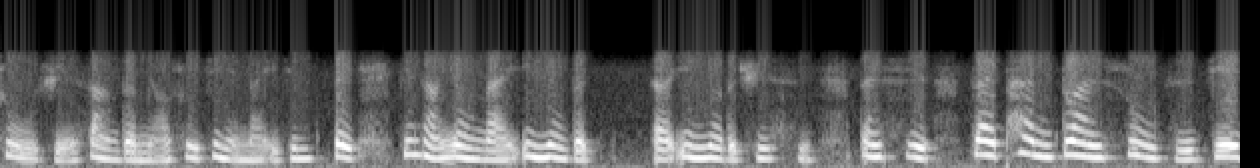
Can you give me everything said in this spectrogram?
数学上的描述，近年来已经被经常用来应用的呃应用的趋势，但是在判断数值接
